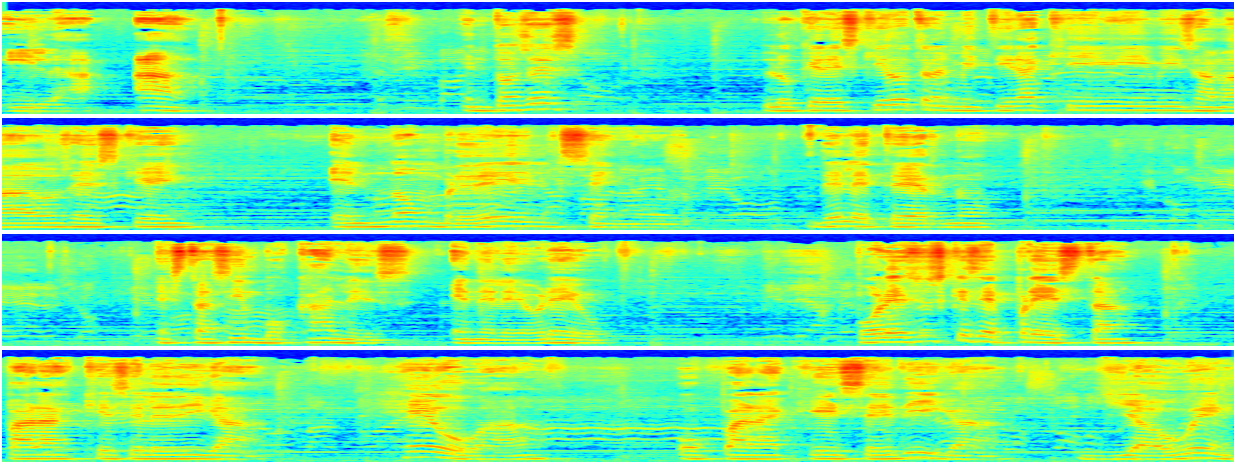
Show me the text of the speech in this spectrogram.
y la A. Entonces, lo que les quiero transmitir aquí, mis amados, es que el nombre del Señor, del Eterno, está sin vocales en el hebreo. Por eso es que se presta para que se le diga Jehová o para que se diga Yahweh.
